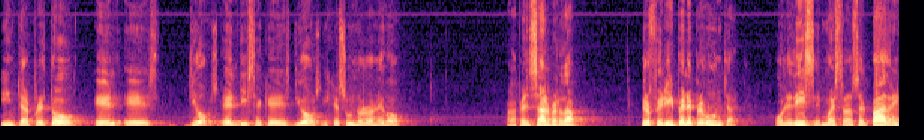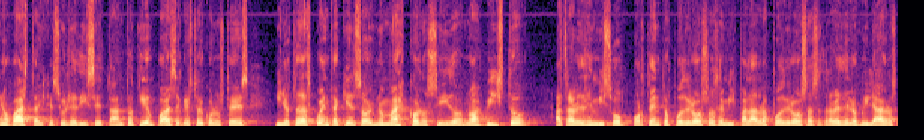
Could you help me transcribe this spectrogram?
interpretó, Él es Dios. Él dice que es Dios y Jesús no lo negó. Para pensar, ¿verdad? Pero Felipe le pregunta, o le dice, muéstranos el Padre y nos basta. Y Jesús le dice, tanto tiempo hace que estoy con ustedes y no te das cuenta quién soy, no me has conocido, no has visto a través de mis portentos poderosos, de mis palabras poderosas, a través de los milagros,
